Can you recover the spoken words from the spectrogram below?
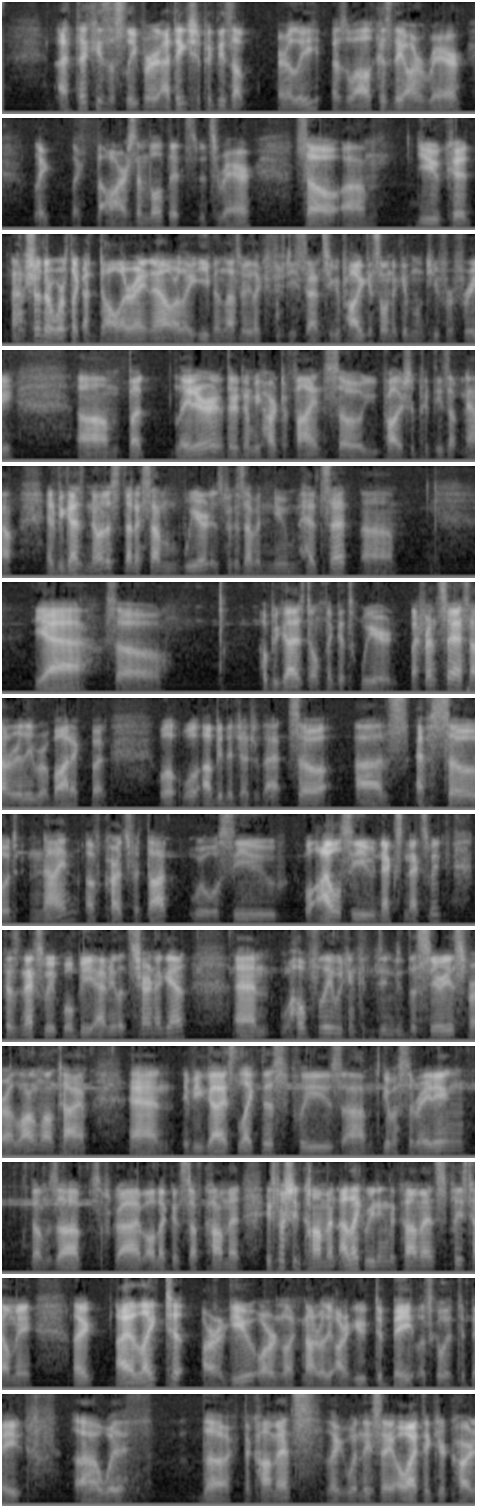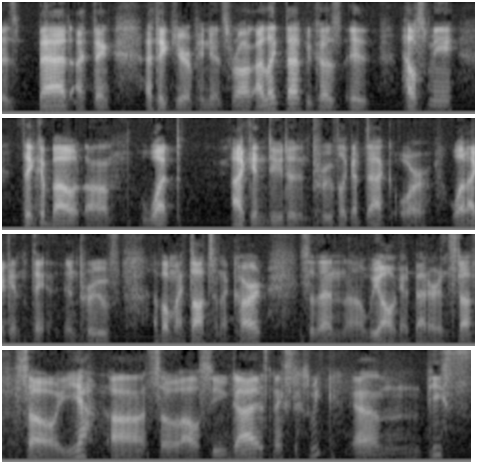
I think he's a sleeper. I think you should pick these up early as well because they are rare. Like like the R symbol, it's it's rare. So um, you could I'm sure they're worth like a dollar right now or like even less, maybe like 50 cents. You could probably get someone to give them to you for free. Um, but later they're gonna be hard to find, so you probably should pick these up now. And if you guys notice that I sound weird, it's because I have a new headset. Um, yeah, so hope you guys don't think it's weird. My friends say I sound really robotic, but well, well I'll be the judge of that. So uh, this is episode nine of Cards for Thought. We will see you. Well, I will see you next next week because next week will be Amulet's turn again, and hopefully we can continue the series for a long, long time. And if you guys like this, please um, give us a rating, thumbs up, subscribe, all that good stuff. Comment, especially comment. I like reading the comments. Please tell me. Like I like to argue or like not really argue, debate. Let's go with debate uh, with the the comments. Like when they say, "Oh, I think your card is bad. I think I think your opinion is wrong." I like that because it helps me think about um, what I can do to improve like a deck or what I can th- improve about my thoughts on a card. So then uh, we all get better and stuff. So yeah, uh, so I'll see you guys next next week and peace.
